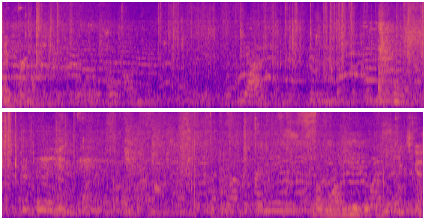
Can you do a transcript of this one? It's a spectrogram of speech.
Thank you very much. Thanks again.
